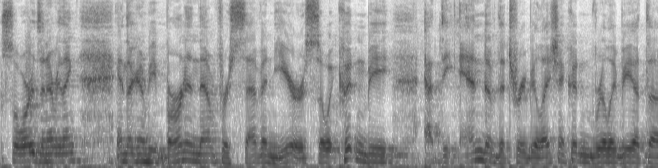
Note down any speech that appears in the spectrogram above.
swords and everything and they're going to be burning them for seven years so it couldn't be at the end of the tribulation it couldn't really be at the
